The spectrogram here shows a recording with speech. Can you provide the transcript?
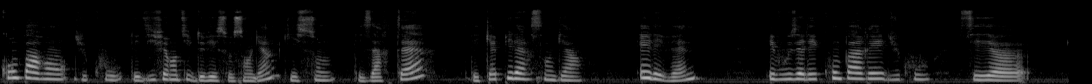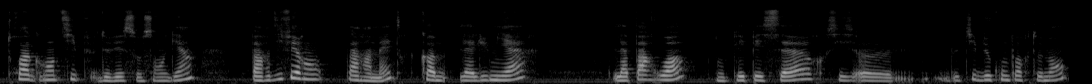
comparant du coup les différents types de vaisseaux sanguins qui sont les artères, les capillaires sanguins et les veines. Et vous allez comparer du coup ces euh, trois grands types de vaisseaux sanguins par différents paramètres comme la lumière, la paroi, donc l'épaisseur, euh, le type de comportement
